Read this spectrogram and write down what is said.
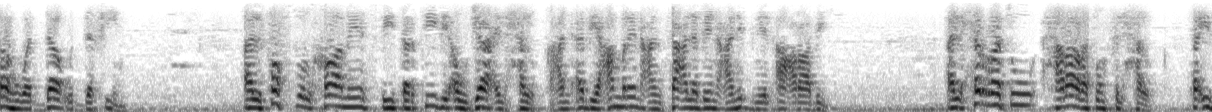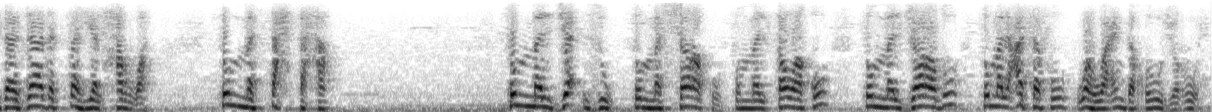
فهو الداء الدفين. الفصل الخامس في ترتيب أوجاع الحلق عن أبي عمرو عن ثعلب عن ابن الأعرابي. الحرة حرارة في الحلق فإذا زادت فهي الحروة ثم السحسحة ثم الجأز ثم الشرق ثم الفوق ثم الجرض ثم العسف وهو عند خروج الروح.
